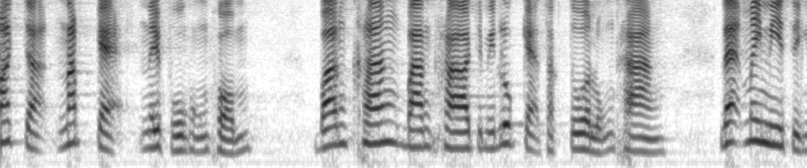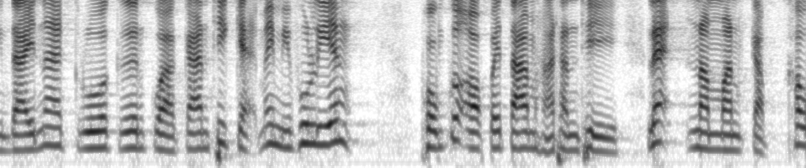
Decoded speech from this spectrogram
มักจะนับแกะในฝูงของผม บางครั้งบางคราวจะมีลูกแกะสักตัวหลงทาง และไม่มีสิ่งใดน่ากลัวเกินกว่าการที่แกะไม่มีผู้เลี้ยง ผมก็ออกไปตามหาทันที และนำมันกลับเข้า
